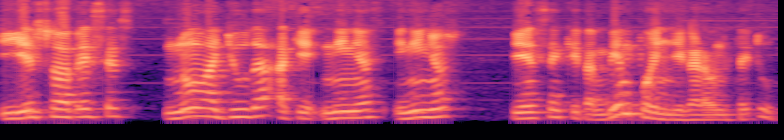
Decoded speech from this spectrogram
y eso a veces no ayuda a que niñas y niños piensen que también pueden llegar a donde estás tú.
